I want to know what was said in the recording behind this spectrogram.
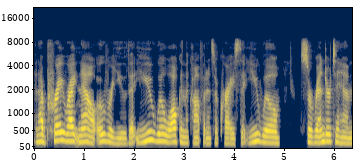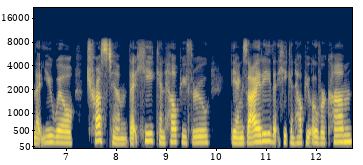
And I pray right now over you that you will walk in the confidence of Christ, that you will surrender to Him, that you will trust Him, that He can help you through the anxiety, that He can help you overcome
